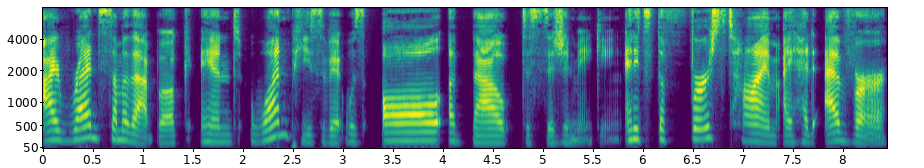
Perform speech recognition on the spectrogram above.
I read some of that book and one piece of it was all about decision making. And it's the first time I had ever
